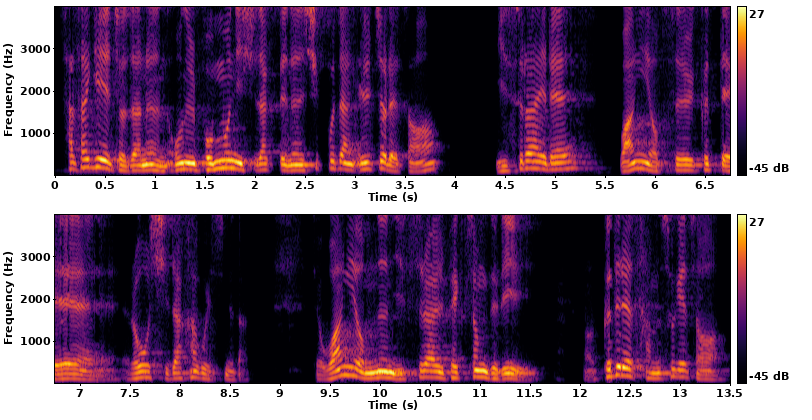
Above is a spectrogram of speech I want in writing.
사사기의 저자는 오늘 본문이 시작되는 19장 1절에서 이스라엘의 왕이 없을 그때로 시작하고 있습니다. 왕이 없는 이스라엘 백성들이 어, 그들의 삶 속에서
